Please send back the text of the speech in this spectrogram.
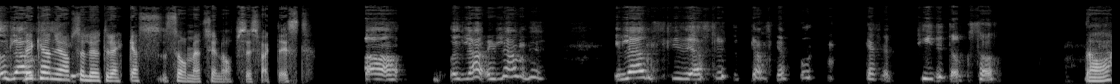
Och ibland, det kan ju absolut räcka som ett synopsis faktiskt. Ja, och ibland, ibland, ibland skriver jag slutet ganska fort, ganska tidigt också. Ja,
